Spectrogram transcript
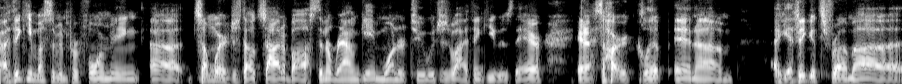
I think he must have been performing uh, somewhere just outside of Boston around game one or two, which is why I think he was there. And I saw a clip and um I think it's from uh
